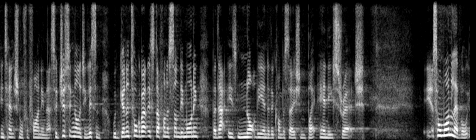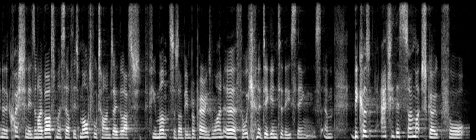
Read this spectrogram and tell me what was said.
intentional for finding that. So just acknowledging, listen, we're going to talk about this stuff on a Sunday morning, but that is not the end of the conversation by any stretch. So on one level, you know, the question is, and I've asked myself this multiple times over the last few months as I've been preparing, is why on earth are we going to dig into these things? Um, because actually there's so much scope for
